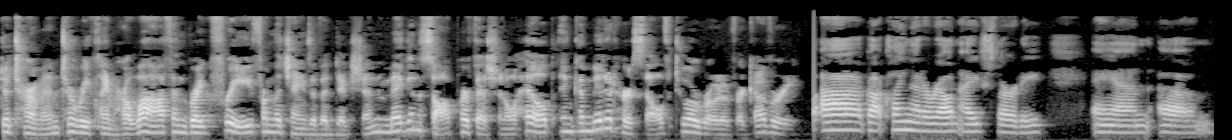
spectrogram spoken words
Determined to reclaim her life and break free from the chains of addiction, Meghan sought professional help and committed herself to a road of recovery. I got clean at around age 30 and um,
